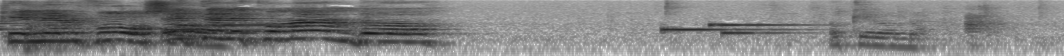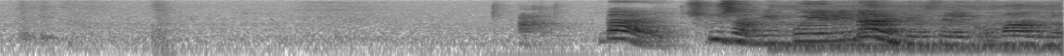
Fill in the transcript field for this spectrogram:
che nervoso! E telecomando! Ok, vabbè. Vai. Scusa, mi puoi ridare il mio telecomando?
